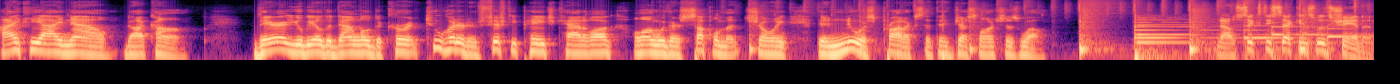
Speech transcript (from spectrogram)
itinow.com. There, you'll be able to download the current 250 page catalog along with their supplement showing their newest products that they've just launched as well. Now, 60 Seconds with Shannon,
